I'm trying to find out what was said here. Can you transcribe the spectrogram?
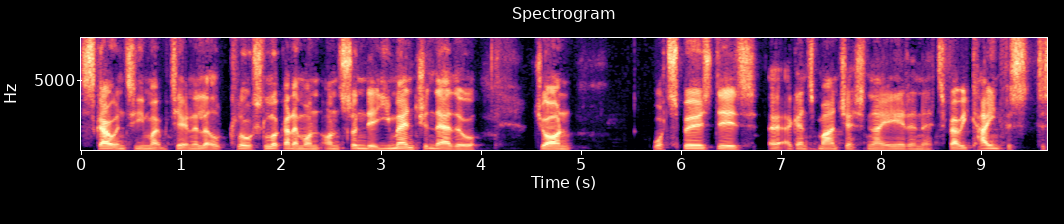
scouting team might be taking a little close look at him on, on Sunday. You mentioned there, though, John, what Spurs did uh, against Manchester United, and it's very kind for to,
